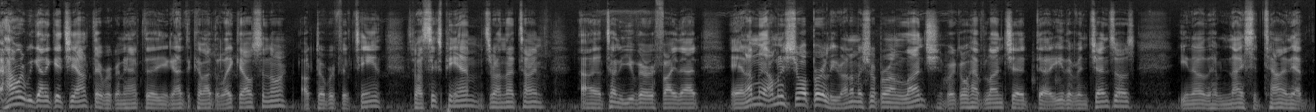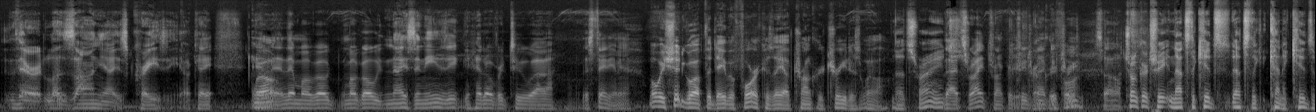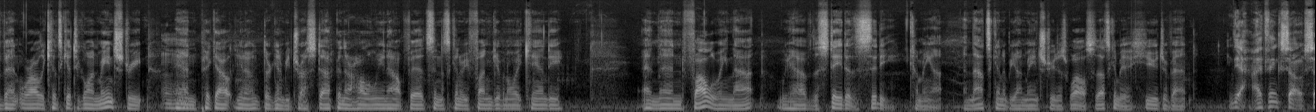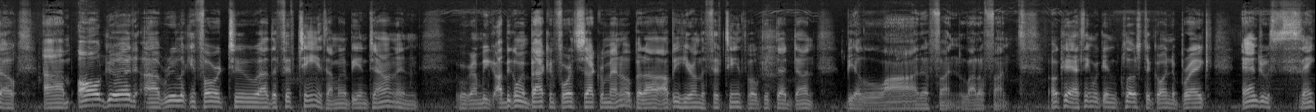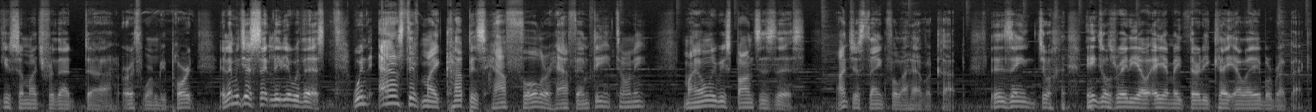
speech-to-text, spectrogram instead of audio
Howard, we got to get you out there. We're gonna have to you're gonna have to come out to Lake Elsinore, October fifteenth. It's about six p.m. It's around that time. Uh, Tony, you verify that, and I'm I'm gonna show up early. Right? I'm gonna show up around lunch. We're gonna go have lunch at uh, either Vincenzo's. You know, they have nice Italian. They have, their lasagna is crazy. Okay, and, Well- and then we'll go we'll go nice and easy. Head over to uh, the stadium. Yeah, Well, we should go up the day before because they have trunk or treat as well. That's right. that's right. Trunk or treat the trunk night or before. treat. So Trunk or treat, and that's the kids. That's the kind of kids event where all the kids get to go on Main Street Mm-hmm. and pick out. You know, they're going to be dressed up in their Halloween outfits, and it's going to be fun giving away candy. And then following that, we have the State of the City coming up, and that's going to be on Main Street as well. So that's going to be a huge event. Yeah, I think so. So, um, all good. Uh, really looking forward to uh, the 15th. I'm going to be in town, and we're to be. I'll be going back and forth to Sacramento, but I'll, I'll be here on the 15th. We'll get that done. Be a lot of fun. A lot of fun. Okay, I think we're getting close to going to break. Andrew, thank you so much for that uh, earthworm report. And let me just say, leave you with this: when asked if my cup is half full or half empty, Tony, my only response is this. I'm just thankful I have a cup. This is Angel, Angels Radio, AM 830 KLAA. We'll be right back.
